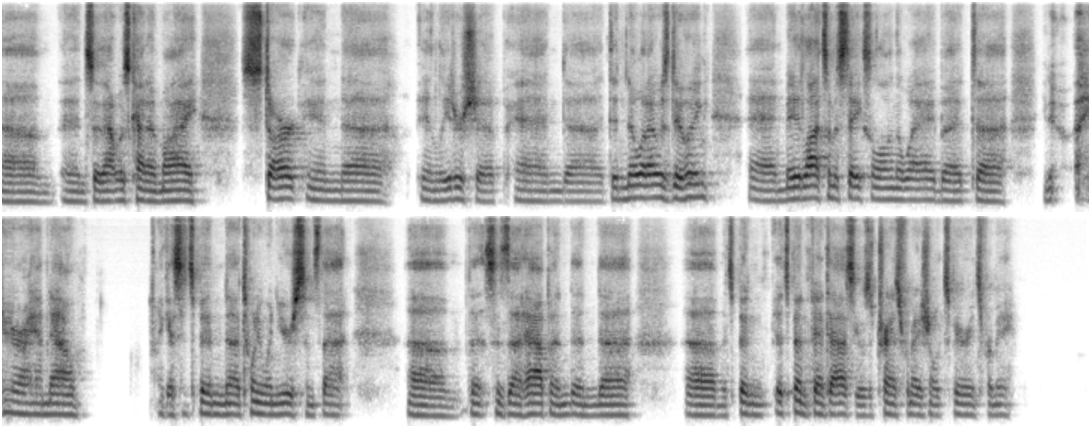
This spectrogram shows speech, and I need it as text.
um, and so that was kind of my start in uh, in leadership and uh, didn't know what I was doing and made lots of mistakes along the way. But uh, you know, here I am now. I guess it's been uh, 21 years since that, um, that since that happened, and uh, um, it's been it's been fantastic. It was a transformational experience for me.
